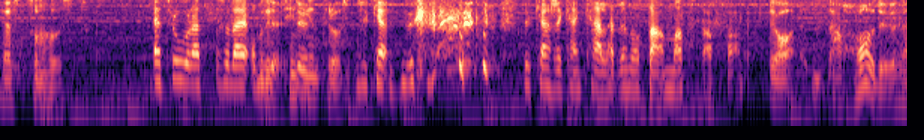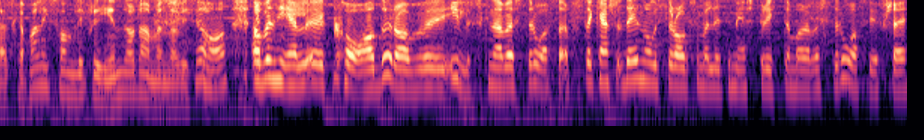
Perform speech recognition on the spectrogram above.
höst som höst. Jag tror att sådär, om och det du, finns du, ingen tröst. Du, kan, du, du, kanske kan kalla det något annat Staffan. Ja, jaha du, här ska man liksom bli förhindrad att använda vissa. Ja, av en hel eh, kader av eh, ilskna västeråsare. Fast det, kanske, det är något drag som är lite mer spritt än bara Västerås i och för sig.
